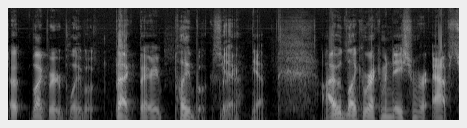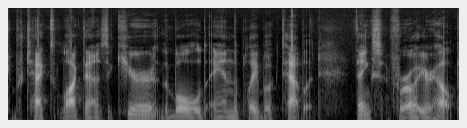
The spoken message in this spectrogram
Uh, BlackBerry Playbook. BlackBerry Playbook. Sorry. Yeah. Yeah. I would like a recommendation for apps to protect, lock down, and secure the Bold and the Playbook tablet. Thanks for all your help.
